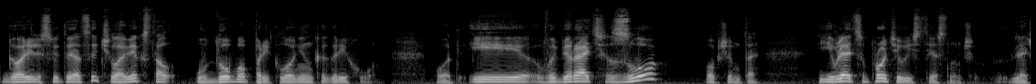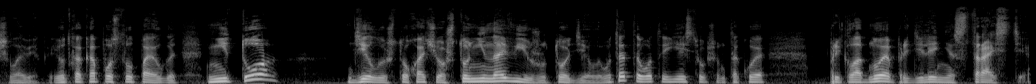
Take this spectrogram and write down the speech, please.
говорили святые отцы, человек стал удобо преклонен к греху. Вот. И выбирать зло, в общем-то, является противоестественным для человека. И вот как апостол Павел говорит, не то делаю, что хочу, а что ненавижу, то делаю. Вот это вот и есть, в общем, такое прикладное определение страсти,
